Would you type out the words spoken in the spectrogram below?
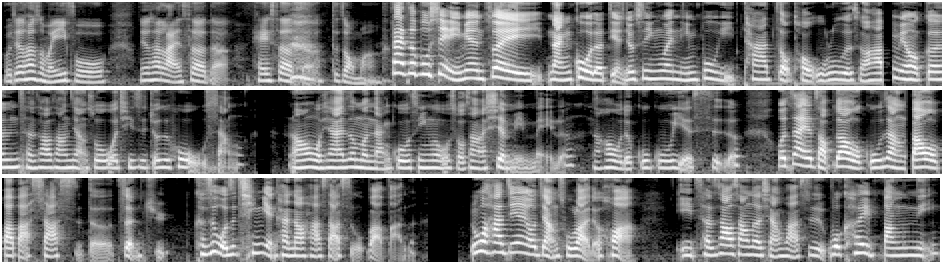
我今天穿什么衣服？你要穿蓝色的、黑色的这种吗？在这部戏里面最难过的点，就是因为宁不疑他走投无路的时候，他并没有跟陈少商讲说：“我其实就是货物商。”然后我现在这么难过，是因为我手上的县名没了，然后我的姑姑也死了，我再也找不到我姑丈把我爸爸杀死的证据。可是我是亲眼看到他杀死我爸爸的。如果他今天有讲出来的话，以陈少商的想法是，我可以帮你，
